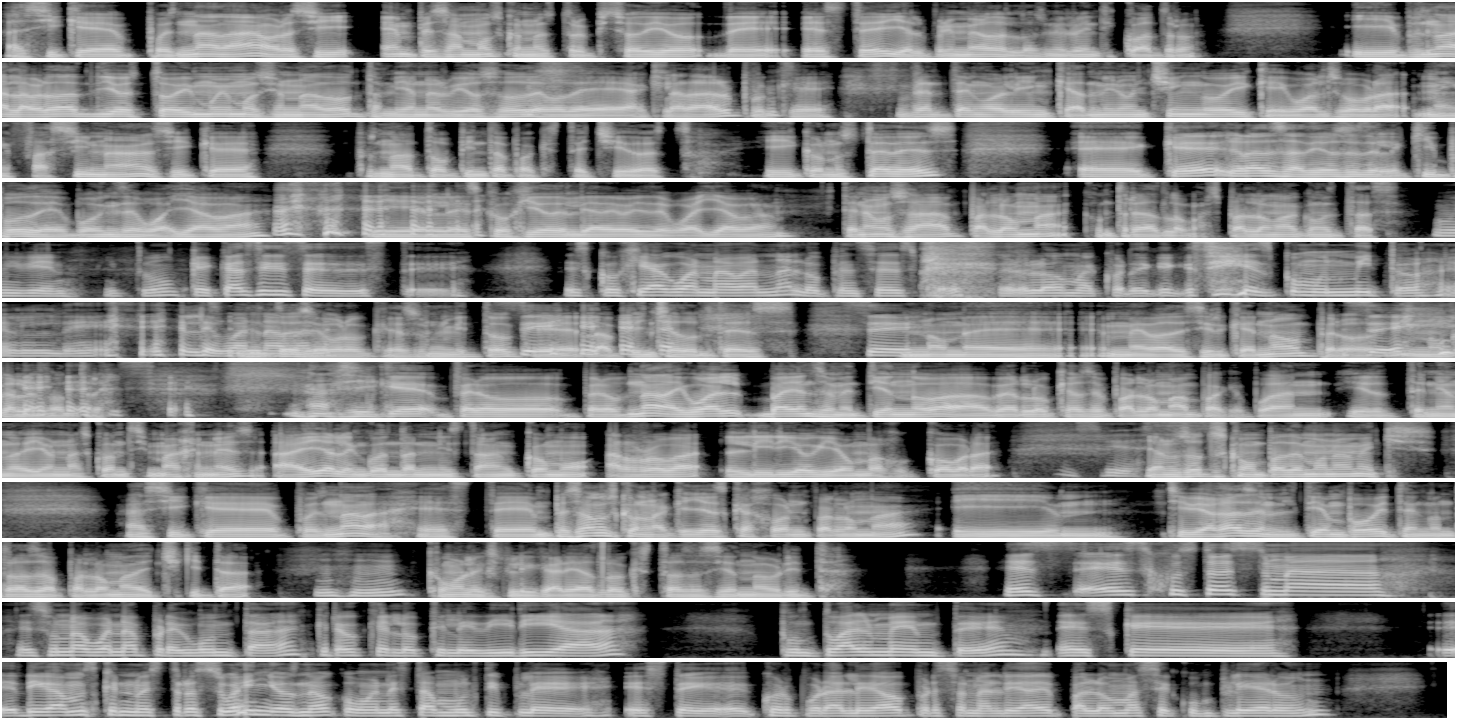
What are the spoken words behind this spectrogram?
Así que pues nada, ahora sí empezamos con nuestro episodio de este y el primero del 2024. Y pues nada, la verdad yo estoy muy emocionado, también nervioso, debo de aclarar, porque enfrente tengo a alguien que admiro un chingo y que igual su obra me fascina, así que pues nada, todo pinta para que esté chido esto. Y con ustedes, eh, que gracias a Dios es del equipo de Boeing de Guayaba y el escogido del día de hoy de Guayaba. Tenemos a Paloma Contreras Lomas. Paloma, ¿cómo estás? Muy bien. ¿Y tú? Que casi se este escogí a Guanábana, lo pensé después, pero luego me acordé que, que sí es como un mito el de, el de Sí, Guanábana. estoy seguro que es un mito, Sí. que la pinche adultez Sí. no me, me va a decir que no, pero nunca lo encontré. Sí. Así que, pero, pero nada, igual váyanse metiendo a ver lo que hace Paloma para que puedan ir teniendo ahí unas cuantas imágenes. A ella la encuentran en Instagram como arroba lirio-cobra y a nosotros como Pademono MX. Así que, pues nada, este, empezamos con la que ya es cajón, Paloma. Y mm, si viajas en el tiempo y te encontrás a Paloma de chiquita. ¿cómo le explicarías lo que estás haciendo ahorita? Es, es justo, es una, es una buena pregunta. Creo que lo que le diría puntualmente es que, eh, digamos que nuestros sueños, ¿no? Como en esta múltiple este, corporalidad o personalidad de Paloma se cumplieron,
